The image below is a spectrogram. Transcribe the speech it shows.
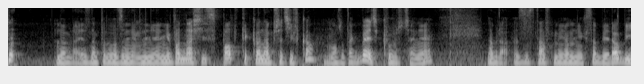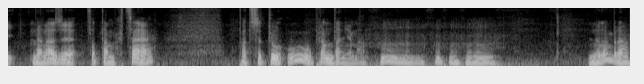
Dobra, jest na podłodze, nie, nie, podnosi spod, tylko naprzeciwko? Może tak być, kurczę, nie? Dobra, zostawmy ją, niech sobie robi na razie co tam chce. Patrzę tu, uuu, prąda nie ma. Hmm, hmm, hmm, hmm. No dobra,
